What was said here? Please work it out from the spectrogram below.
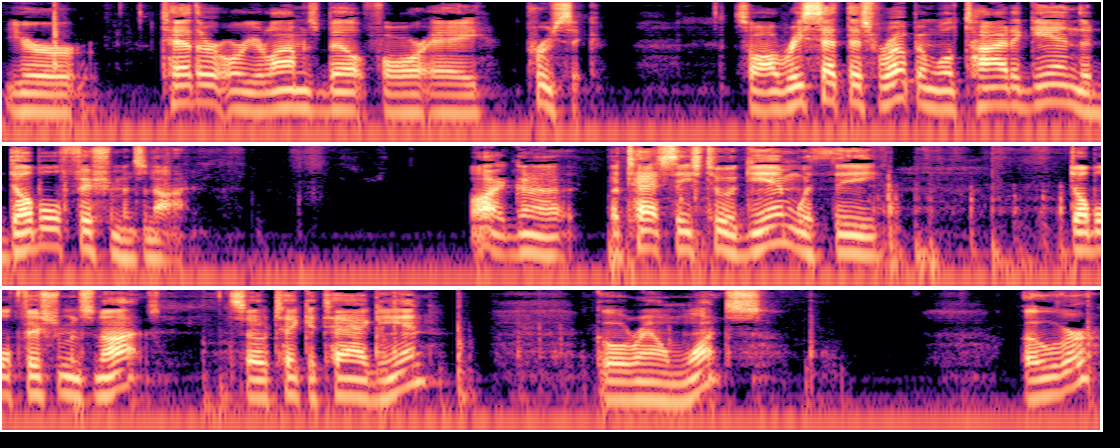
your tether or your lineman's belt for a Prusik. So I'll reset this rope and we'll tie it again, the double fisherman's knot. All right, gonna attach these two again with the double fisherman's knot. So take a tag end, go around once, over,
